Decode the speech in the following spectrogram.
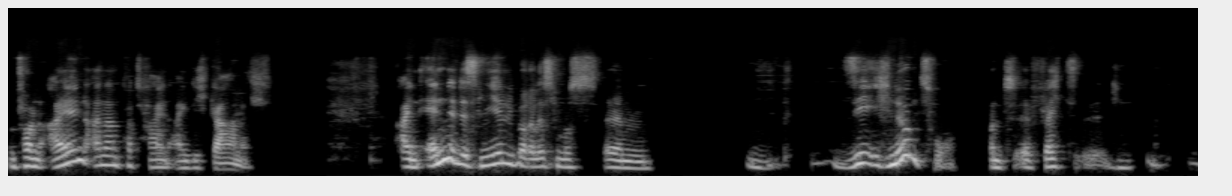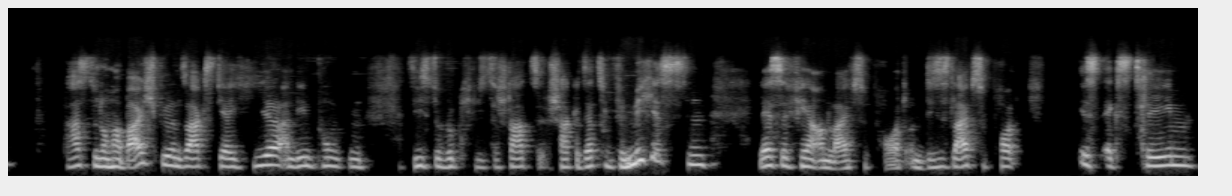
und von allen anderen Parteien eigentlich gar nicht. Ein Ende des Neoliberalismus ähm, sehe ich nirgendwo. Und äh, vielleicht äh, hast du nochmal Beispiele und sagst ja hier an den Punkten siehst du wirklich diese starke Setzung. Für mich ist es ein Laissez-faire und Live-Support und dieses Live-Support ist extrem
